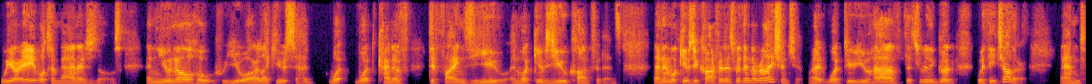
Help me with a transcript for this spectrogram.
we are able to manage those. And you know who, who you are like you said what what kind of defines you and what gives you confidence. And then what gives you confidence within the relationship right? What do you have that's really good with each other? And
